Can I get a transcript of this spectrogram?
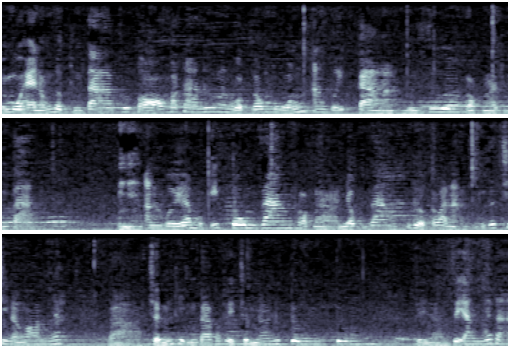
Với mùa hè nóng nực chúng ta cứ có bắt ra nước luộc rau muống, ăn với cà với dưa hoặc là chúng ta ăn với à, một ít tôm rang hoặc là nhộng rang cũng được. Các bạn ạ, cũng rất chi là ngon nhé. Và chấm thì chúng ta có thể chấm à, nước tương tương thì dễ ăn nhất ạ.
